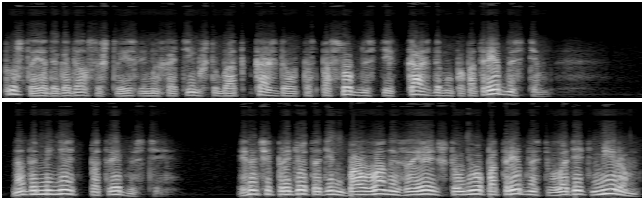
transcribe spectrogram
Просто я догадался, что если мы хотим, чтобы от каждого по способности каждому по потребностям, надо менять потребности. Иначе придет один болван и заявит, что у него потребность владеть миром,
